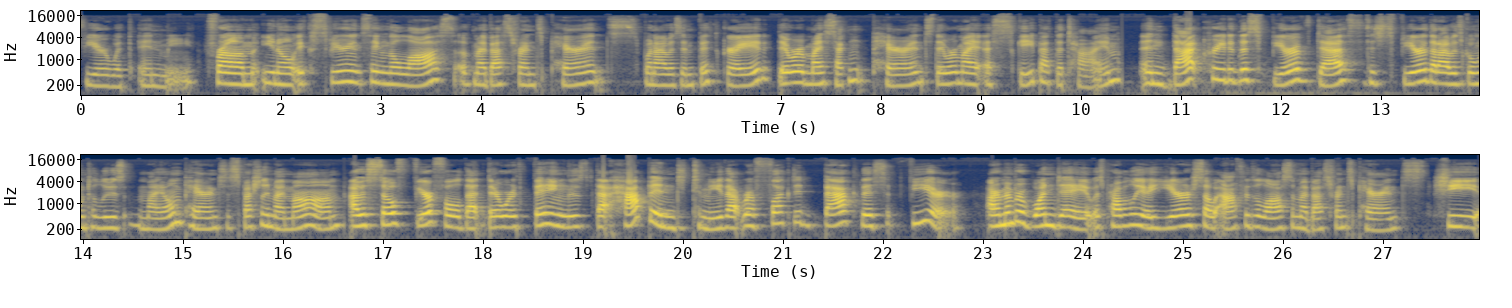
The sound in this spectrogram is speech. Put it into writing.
fear within me. From, you know, experiencing the loss of my best friend's parents when I was in fifth grade. They were my second parents, they were my escape at the time. And that created this fear of death, this fear that I was going to lose my own parents, especially my mom. I was so fearful that there were things that happened to me that reflected back this fear. I remember one day, it was probably a year or so after the loss of my best friend's parents. She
